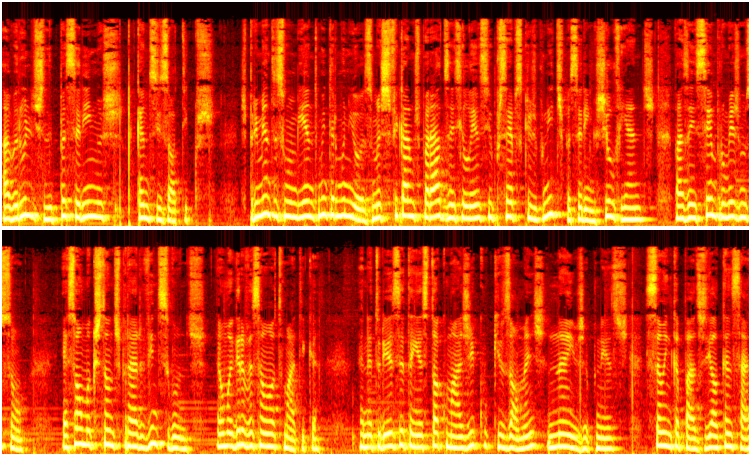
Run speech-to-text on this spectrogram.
há barulhos de passarinhos, cantos exóticos. Experimenta-se um ambiente muito harmonioso, mas se ficarmos parados em silêncio, percebe-se que os bonitos passarinhos chilreantes fazem sempre o mesmo som. É só uma questão de esperar 20 segundos. É uma gravação automática. A natureza tem esse toque mágico que os homens, nem os japoneses, são incapazes de alcançar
